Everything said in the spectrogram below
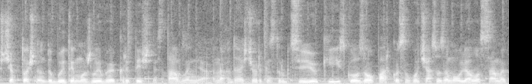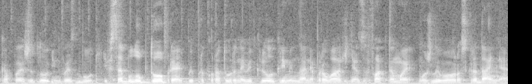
Щоб точно добити можливе критичне ставлення, нагадаю, що реконструкцію київського зоопарку свого часу замовляло саме КП Житло Інвестбуд. І все було б добре, якби прокуратура не відкрила кримінальне провадження за фактами можливого розкрадання.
